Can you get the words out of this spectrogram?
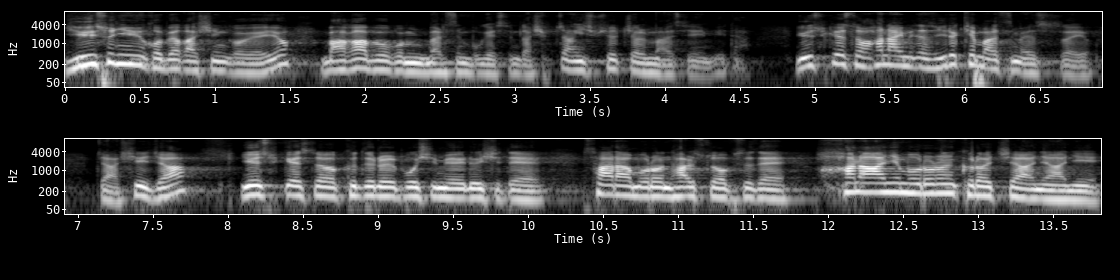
예수님이 고백하신 거예요. 마가복음 말씀 보겠습니다. 10장 27절 말씀입니다. 예수께서 하나님에 대해서 이렇게 말씀했어요. 자, 시작. 예수께서 그들을 보시며 이르시되 사람으로는 할 수 없으되 하나님으로는 그렇지 아니하니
